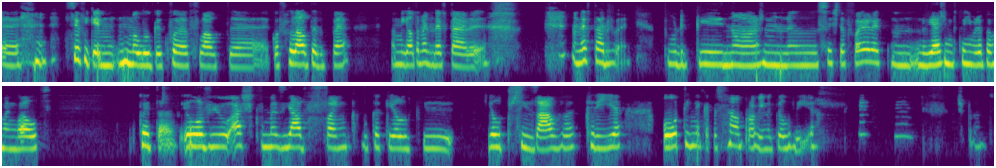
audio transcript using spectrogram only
uh, se eu fiquei maluca com a flauta, com a flauta de pã, o Miguel também não deve estar, não deve estar bem. Porque nós, na sexta-feira, na viagem de Coimbra para Mangualde, coitado, ele ouviu, acho que demasiado funk do que aquele que ele precisava, queria ou tinha capacidade para ouvir naquele dia. Mas pronto.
